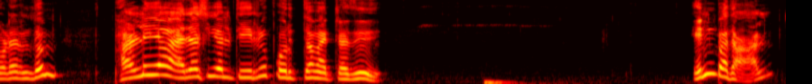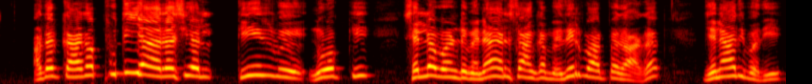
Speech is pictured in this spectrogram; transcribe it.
தொடர்ந்தும் பழைய அரசியல் தீர்வு பொருத்தமற்றது. என்பதால் அதற்காக புதிய அரசியல் தீர்வு நோக்கி செல்ல வேண்டும் என அரசாங்கம் எதிர்பார்ப்பதாக ஜனாதிபதி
